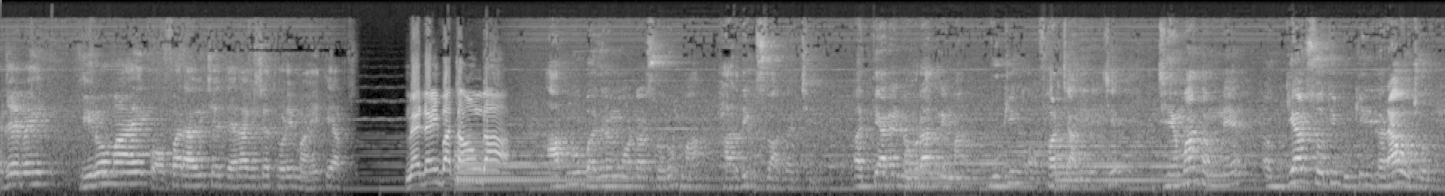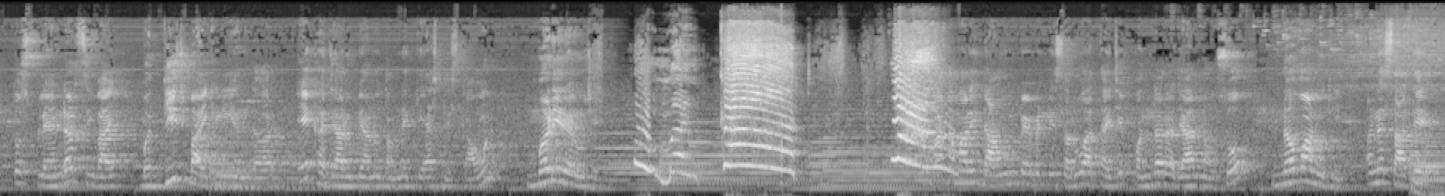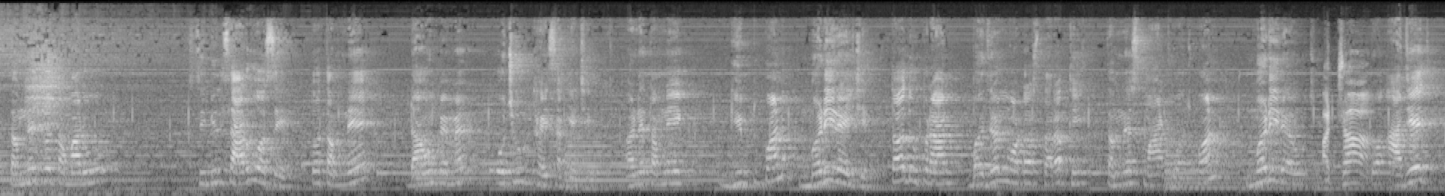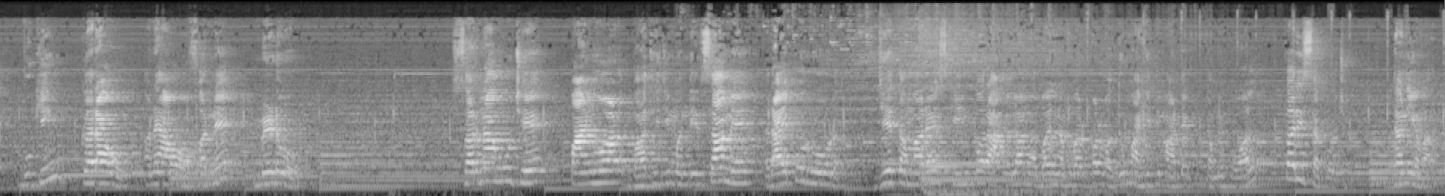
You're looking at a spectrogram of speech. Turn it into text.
અજયભાઈ હીરોમાં એક ઓફર આવી છે તેના વિશે થોડી માહિતી આપશો? મેં નહીં બતાઉંગા આપનું બજરંગ મોટર શોરૂમમાં હાર્દિક સ્વાગત છે. અત્યારે નવરાત્રિમાં બુકિંગ ઓફર ચાલી રહી છે. જેમાં તમને અગિયારસોથી બુકિંગ કરાવો છો તો સ્પ્લેન્ડર સિવાય બધી જ બાઇકની અંદર એક હજાર રૂપિયાનું તમને કેશ ડિસ્કાઉન્ટ મળી રહ્યું છે. ઓ માય ગોડ તમારી ડાઉન પેમેન્ટની શરૂઆત થાય છે પંદર હજાર નવસો નવ્વાણુંથી. અને સાથે તમને જો તમારું સિબિલ સારું હશે તો તમને ડાઉન પેમેન્ટ ઓછું થઈ શકે છે. અને તમને એક ગિફ્ટ પણ મળી રહી છે. તદ ઉપરાંત બજરંગ મોટર્સ તરફથી તમને સ્માર્ટ વોચ પણ મળી રહ્યું છે. અચ્છા. તો આજે જ બુકિંગ કરાવો અને આ ઓફરને મેળવો. સરનામું છે પાનવડ ભાથીજી મંદિર સામે રાયપુર રોડ. જે તમારે સ્ક્રીન પર આપેલા મોબાઈલ નંબર પર વધુ માહિતી માટે તમે કોલ કરી શકો છો. ધન્યવાદ.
